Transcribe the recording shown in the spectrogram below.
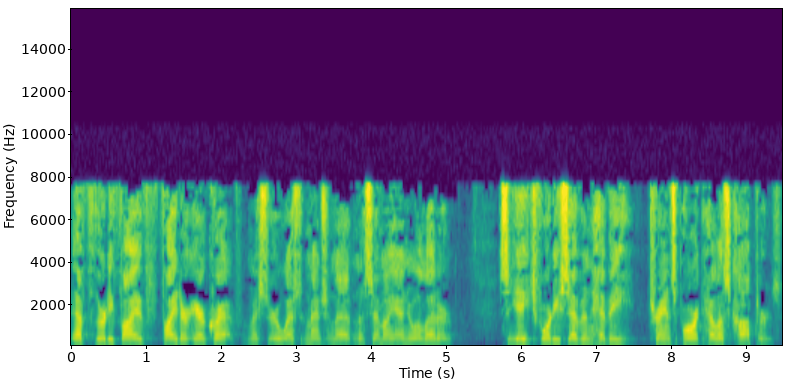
F-35 fighter aircraft, Mr. Weston mentioned that in the semi-annual letter. CH-47 heavy transport helicopters,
